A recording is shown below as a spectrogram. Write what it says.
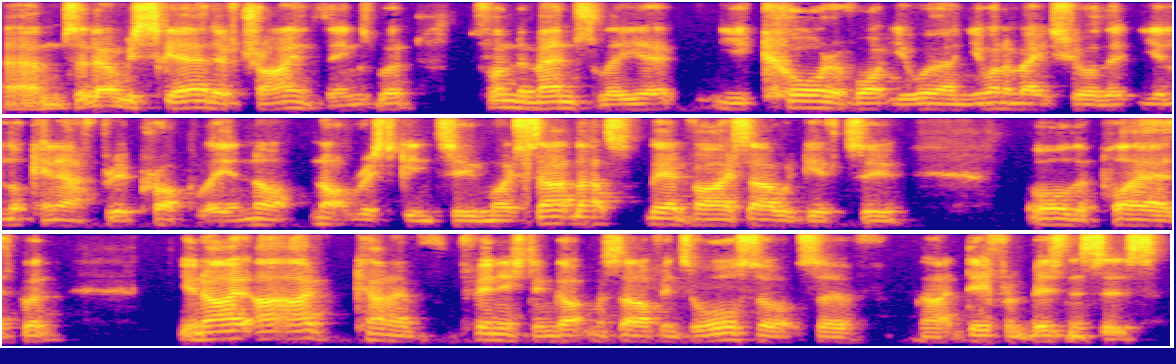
Um, so don't be scared of trying things, but fundamentally, your, your, core of what you earn, you want to make sure that you're looking after it properly and not not risking too much. So that's the advice I would give to all the players. But you know, I, have kind of finished and got myself into all sorts of like different businesses,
